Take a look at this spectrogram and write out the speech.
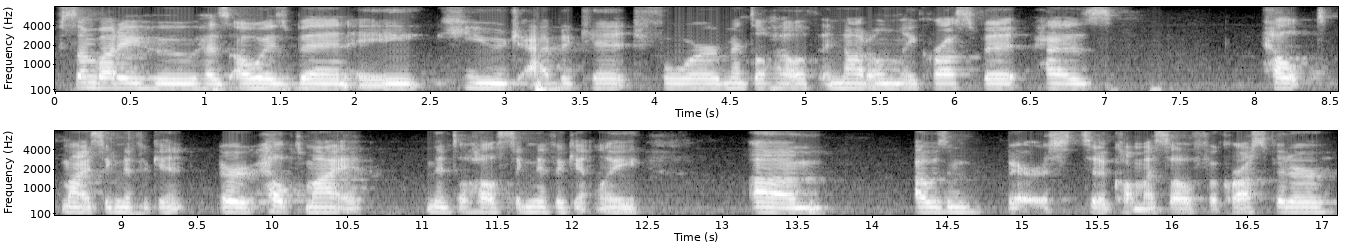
somebody who has always been a huge advocate for mental health and not only CrossFit has helped my significant or helped my mental health significantly. Um, I was embarrassed to call myself a CrossFitter,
